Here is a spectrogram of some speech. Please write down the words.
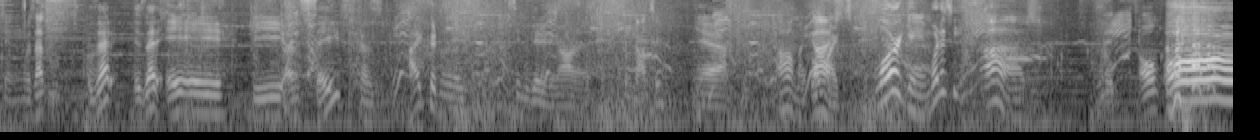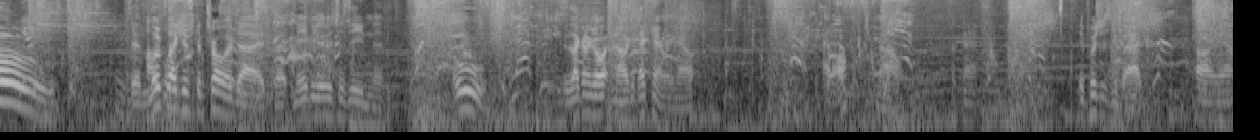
Interesting. Was that? Is that is that AAB unsafe? Because I couldn't really seem to get anything on it. From Natsu? Yeah. Oh my oh gosh. Floor game. What is he? Gosh. It, oh! oh! It looked like his controller died, but maybe it was just eating it. Ooh. Is that gonna go? No, that can't ring out. At all? No. Okay. It pushes you back. Oh yeah.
